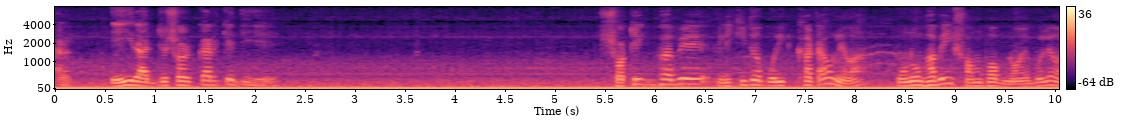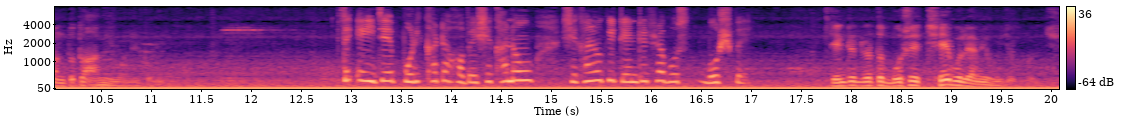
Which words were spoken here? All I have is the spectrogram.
আর এই রাজ্য সরকারকে দিয়ে সঠিকভাবে লিখিত পরীক্ষাটাও নেওয়া কোনোভাবেই সম্ভব নয় বলে অন্তত আমি মনে করি। তো এই যে পরীক্ষাটা হবে সেখানেও সেখানেও কি টেন্টেডরা বসবে? টেন্টেডরা তো বসেছে বলে আমি অভিযোগ করছি।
